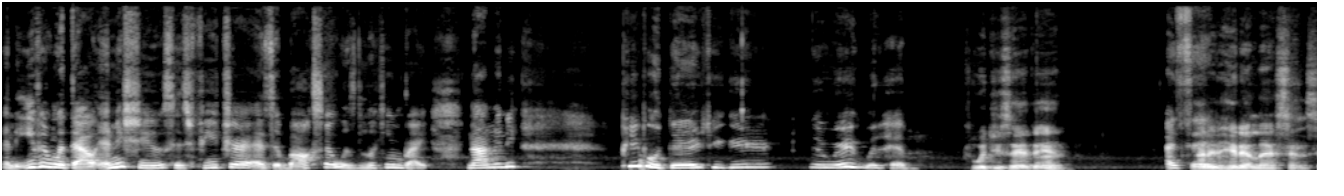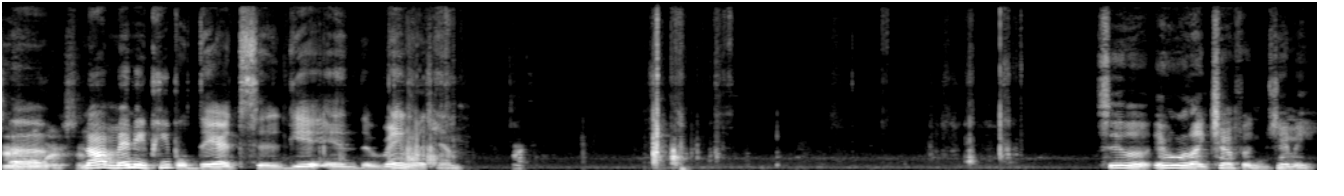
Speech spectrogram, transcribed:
And even without any shoes, his future as a boxer was looking bright. Not many people dared to get in the ring with him. What'd you say at the end? I said. I didn't hear that last sentence. That Uh, last sentence. not many people dared to get in the ring with him. See, look, everyone like cheering for Jimmy.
